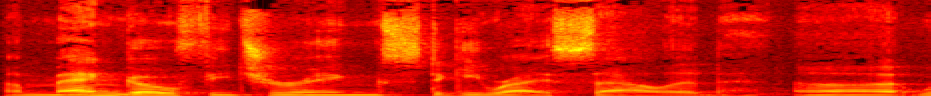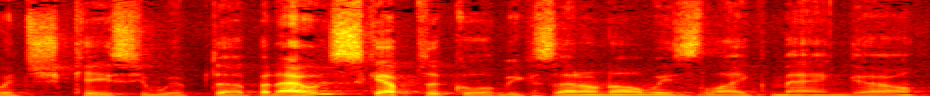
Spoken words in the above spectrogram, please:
a mango featuring sticky rice salad, uh, which Casey whipped up. But I was skeptical because I don't always like mango.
